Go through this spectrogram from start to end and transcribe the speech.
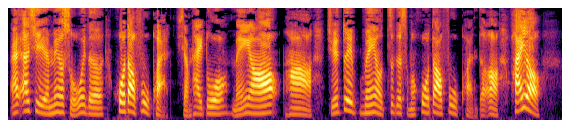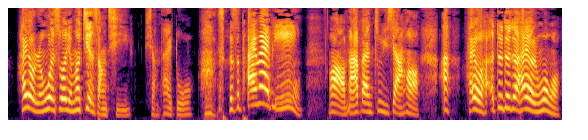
而而且也没有所谓的货到付款，想太多，没有哈、绝对没有这个什么货到付款的啊。还有，还有人问说有没有鉴赏期，想太多，这是拍卖品啊，麻烦注意一下哈啊。还有，啊，对对对，还有人问我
